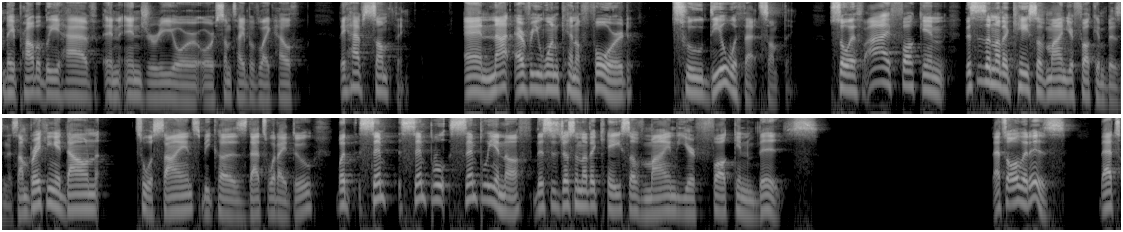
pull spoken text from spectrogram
they probably have an injury or or some type of like health they have something and not everyone can afford to deal with that something so if i fucking this is another case of mind your fucking business i'm breaking it down to a science because that's what i do but sim- simple simply enough this is just another case of mind your fucking biz that's all it is that's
